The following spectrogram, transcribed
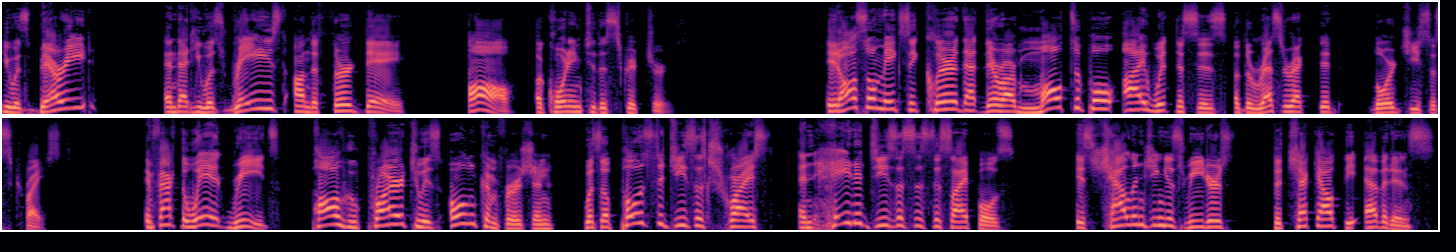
he was buried, and that he was raised on the third day, all according to the scriptures. It also makes it clear that there are multiple eyewitnesses of the resurrected Lord Jesus Christ. In fact, the way it reads, Paul, who prior to his own conversion was opposed to Jesus Christ and hated Jesus' disciples, is challenging his readers to check out the evidence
